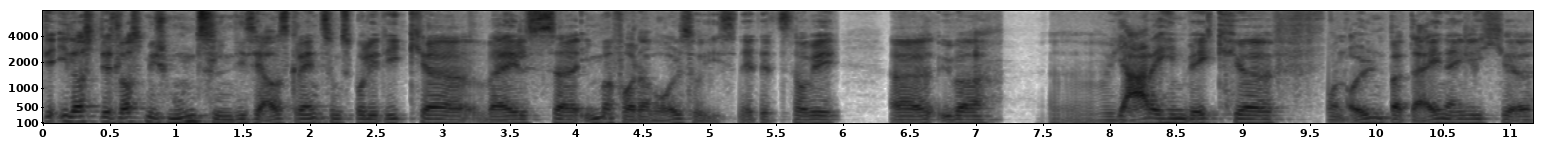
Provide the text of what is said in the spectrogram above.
Ich lass, das lässt mich schmunzeln, diese Ausgrenzungspolitik, weil es immer vor der Wahl so ist. Nicht? Jetzt habe ich über äh, Jahre hinweg äh, von allen Parteien eigentlich äh,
